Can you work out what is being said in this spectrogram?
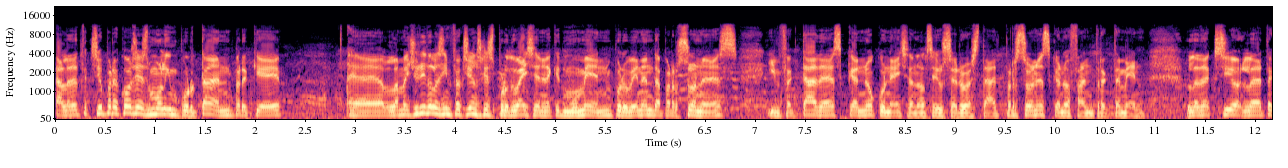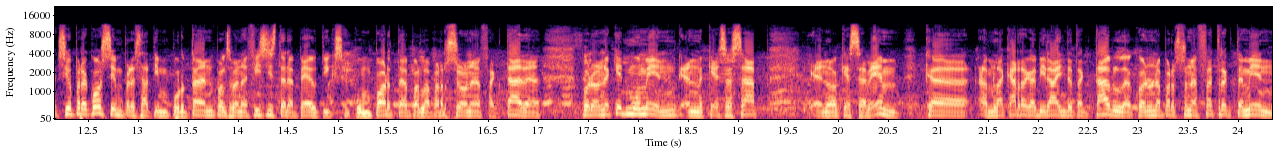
La detecció precoç és molt important perquè Eh, la majoria de les infeccions que es produeixen en aquest moment provenen de persones infectades que no coneixen el seu seroestat, persones que no fan tractament. La detecció, la detecció precoç sempre ha estat important pels beneficis terapèutics que comporta per la persona afectada, però en aquest moment en què se sap, en el que sabem que amb la càrrega viral indetectable, quan una persona fa tractament,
